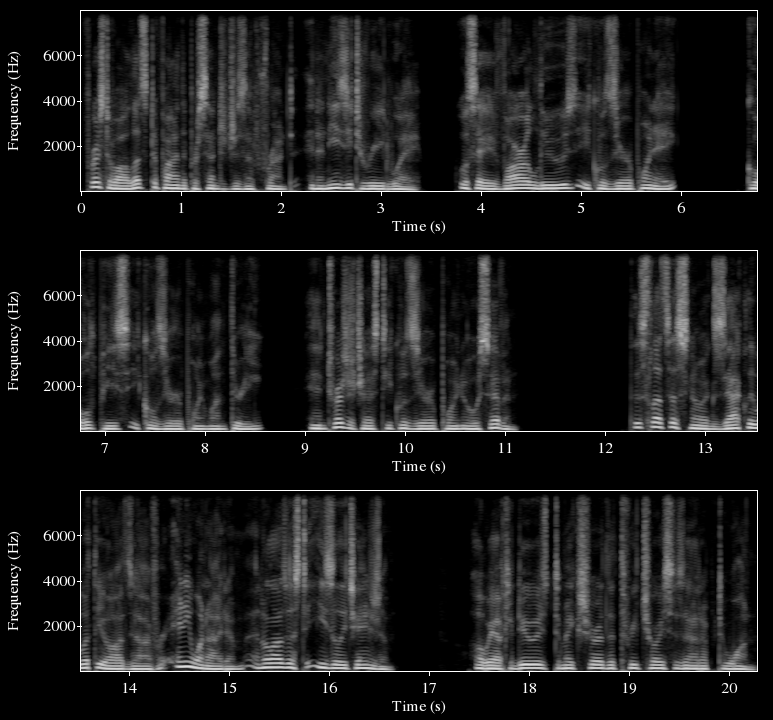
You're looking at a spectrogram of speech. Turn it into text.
First of all, let's define the percentages up front in an easy to read way. We'll say var lose equals 0.8, gold piece equals 0.13, and treasure chest equals 0.07. This lets us know exactly what the odds are for any one item and allows us to easily change them. All we have to do is to make sure that three choices add up to 1.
